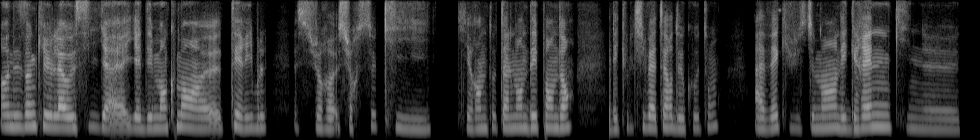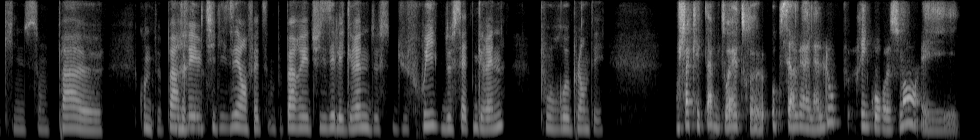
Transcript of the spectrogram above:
en disant que là aussi, il y a, des manquements euh, terribles sur, sur ceux qui, qui rendent totalement dépendants les cultivateurs de coton avec justement les graines qui ne, qui ne sont pas qu'on ne peut pas réutiliser en fait. On ne peut pas réutiliser les graines de, du fruit de cette graine pour replanter. Chaque étape doit être observée à la loupe rigoureusement et,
